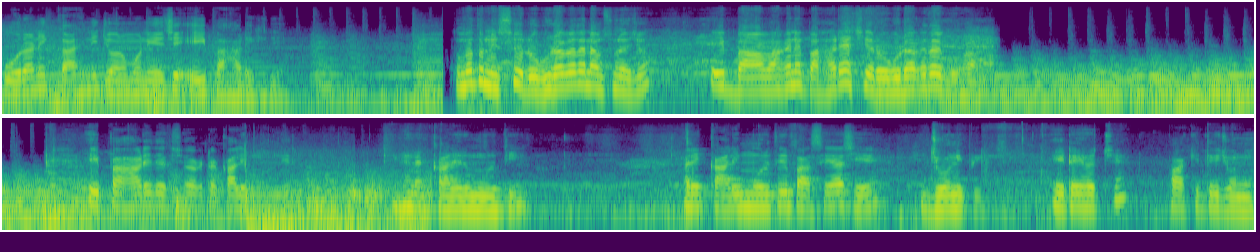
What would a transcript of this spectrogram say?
পৌরাণিক কাহিনী জন্ম নিয়েছে এই পাহাড়ে ঘিরে। তোমরা তো নিশ্চয়ই রঘুডাকাতার নাম শুনেছো। এই বাগানে পাহাড়ে আছে রঘুডাকাতার গুহা। এই পাহাড়ে দেখছ একটা কালী মন্দির, এখানে কালীর মূর্তি। আর এই কালী মূর্তির পাশে আছে জনিপি এটাই হচ্ছে প্রাকৃতিক জনি।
